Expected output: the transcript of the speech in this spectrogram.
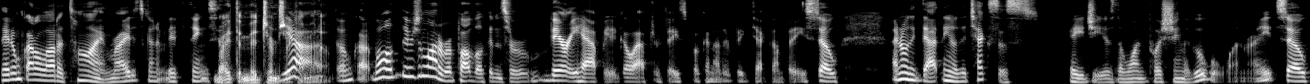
they don't got a lot of time, right? It's going to if things right. The midterms, yeah, don't got, well, there's a lot of Republicans who are very happy to go after Facebook and other big tech companies. So I don't think that you know the Texas AG is the one pushing the Google one, right? So,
